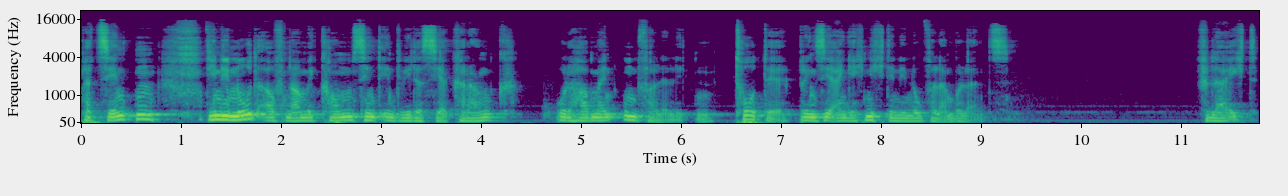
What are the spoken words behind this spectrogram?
Patienten, die in die Notaufnahme kommen, sind entweder sehr krank oder haben einen Unfall erlitten. Tote bringen sie eigentlich nicht in die Notfallambulanz vielleicht,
